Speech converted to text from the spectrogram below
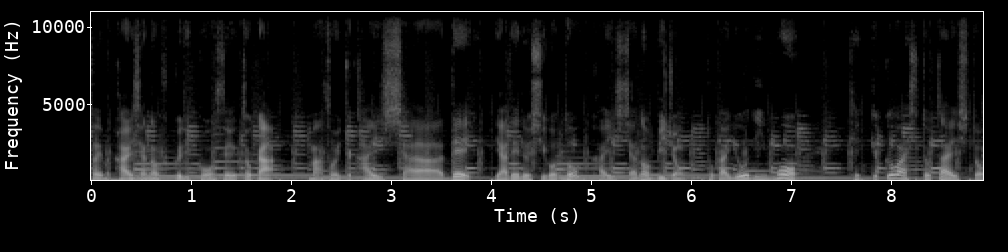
例えば会社の福利厚生とか、まあそういった会社でやれる仕事、会社のビジョンとかよりも、結局は人対人、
